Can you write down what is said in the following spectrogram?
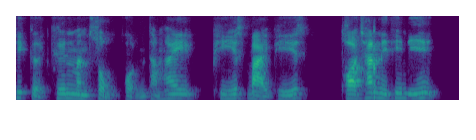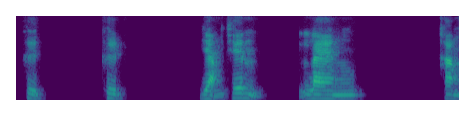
ที่เกิดขึ้นมันส่งผลทำให้ piece by piece ทอร์ชั่นในที่นี้คือคืออย่างเช่น แรงทาง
